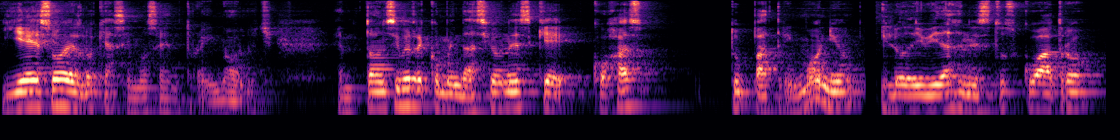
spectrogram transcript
Y eso es lo que hacemos en Trainology. Entonces mi recomendación es que cojas tu patrimonio y lo dividas en estos cuatro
